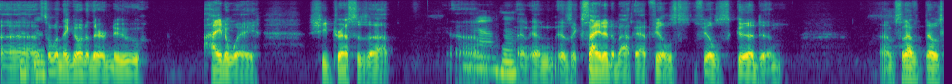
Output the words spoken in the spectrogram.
Uh, mm-hmm. So when they go to their new hideaway, she dresses up um, yeah. Mm-hmm. and, and, is excited about that. feels feels good, and um, so that that was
